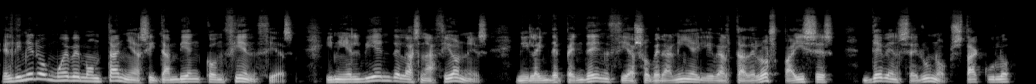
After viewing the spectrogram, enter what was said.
El dinero mueve montañas y también conciencias, y ni el bien de las naciones, ni la independencia, soberanía y libertad de los países deben ser un obstáculo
